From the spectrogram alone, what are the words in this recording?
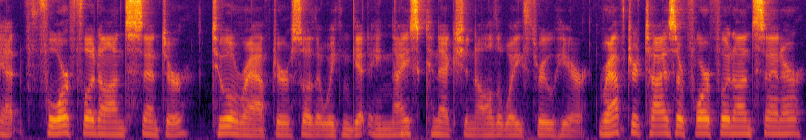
at 4 foot on center to a rafter so that we can get a nice connection all the way through here. Rafter ties are 4 foot on center.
